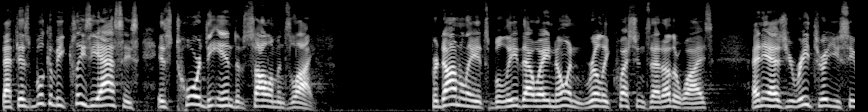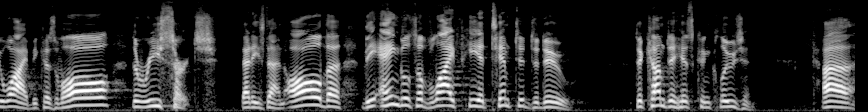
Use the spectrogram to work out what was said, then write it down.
that this book of Ecclesiastes is toward the end of Solomon's life. Predominantly, it's believed that way. No one really questions that otherwise. And as you read through it, you see why. Because of all the research that he's done, all the, the angles of life he attempted to do to come to his conclusion. Uh,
